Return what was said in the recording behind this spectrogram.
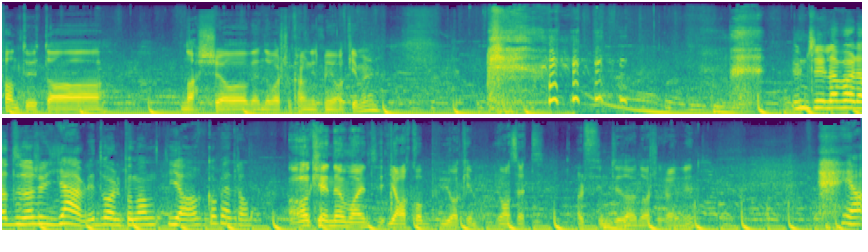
Fant du ut av nachet og hvem det var som kranglet med Joakim, eller? Unnskyld, det er bare det at du er så jævlig dårlig på navn. Jakob heter han. Ok, never mind. Jakob, Joakim. Uansett. Har du funnet ut av hvem det var som kranglet? Ja,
